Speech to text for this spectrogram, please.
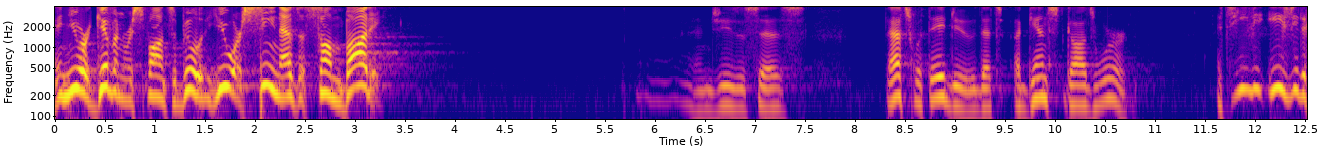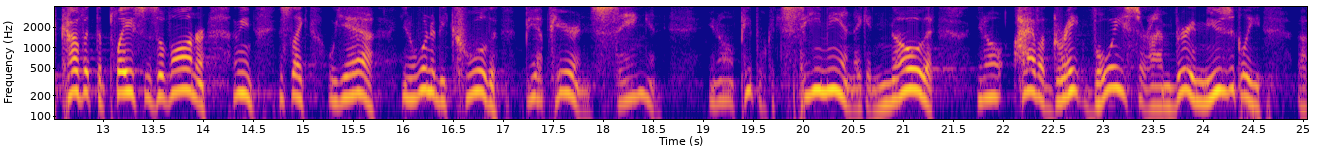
and you are given responsibility. You are seen as a somebody. And Jesus says, that's what they do that's against God's word. It's easy, to covet the places of honor. I mean, it's like, well, yeah, you know, wouldn't it be cool to be up here and sing and you know, people could see me and they could know that, you know, I have a great voice or I'm very musically uh,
